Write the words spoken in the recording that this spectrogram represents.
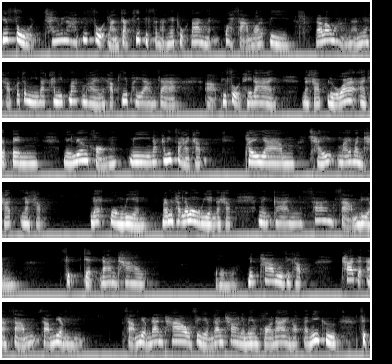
พิสูจน์ใช้เวลาพิสูจน์หลังจากที่ปริศนานี้ถูกตั้งเนี่ยกว่า 300 ปี แล้วระหว่างนั้นเนี่ยครับก็จะมีนักคณิตมากมายเลยครับที่พยายามจะพิสูจน์ให้ได้นะครับหรือว่าอาจจะเป็นในเรื่องของมีนักคณิตศาสตร์ครับพยายามใช้ไม้บรรทัดนะครับและวงเวียนไม้บรรทัดและวงเวียนนะครับ ในการสร้างสามเหลี่ยมสิบเจ็ดด้านเท่าโอ้นึกภาพดูสิครับ ถ้าเกิดอะสามสามเหลี่ยมสามเหลี่ยมด้านเท่าสี่เหลี่ยมด้านเท่าเนี่ยมันยังพอได้เนาะแต่นี่คือสิบ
